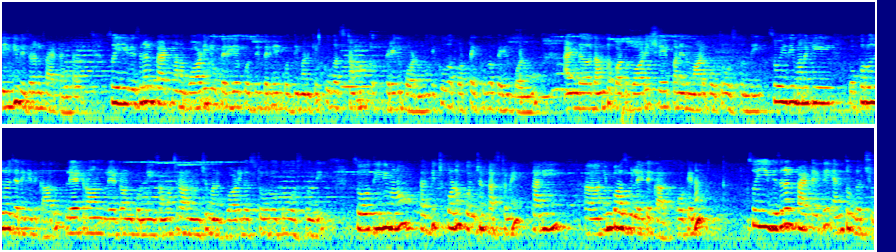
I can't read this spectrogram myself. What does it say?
దీన్ని విజరల్ ఫ్యాట్ అంటారు. సో ఈ విజరల్ ఫ్యాట్ మన బాడీలో పెరిగే కొద్దీ పెరిగే కొద్దీ మనకి ఎక్కువగా స్టమక్ పెరిగిపోవడము ఎక్కువగా పొట్ట ఎక్కువగా పెరిగిపోవడము అండ్ దాంతోపాటు బాడీ షేప్ అనేది మారిపోతూ వస్తుంది. సో ఇది మనకి ఒక్క రోజులో జరిగేది కాదు. కాదు. లేటర్ ఆన్ లేటర్ ఆన్ కొన్ని సంవత్సరాల నుంచి మనకు బాడీలో స్టోర్ అవుతూ వస్తుంది. సో దీన్ని మనం తగ్గించుకోవడం కొంచెం కష్టమే. కానీ ఇంపాసిబుల్ అయితే కాదు. ఓకేనా సో ఈ విజరల్ ఫ్యాట్ అయితే ఎంత ఉండొచ్చు?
